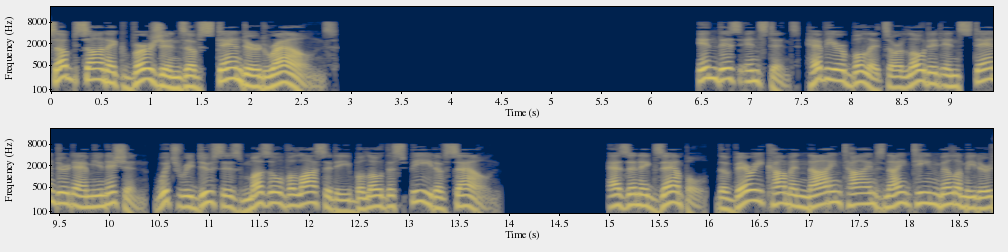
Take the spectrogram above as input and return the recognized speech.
Subsonic versions of standard rounds. In this instance, heavier bullets are loaded in standard ammunition, which reduces muzzle velocity below the speed of sound. As an example, the very common 9 x 19 mm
